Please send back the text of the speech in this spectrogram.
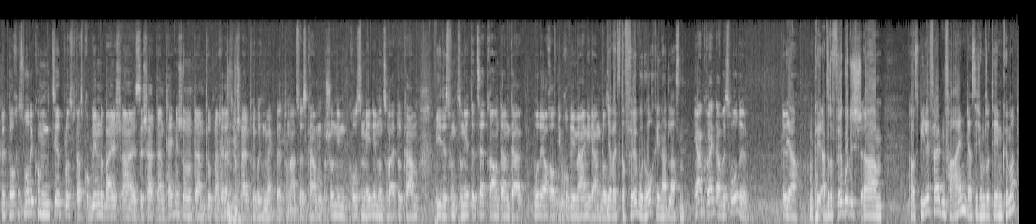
Äh, Doch, es wurde kommuniziert, bloß das Problem dabei ist, äh, es ist halt dann technisch und dann tut man relativ schnell drüber hinwegblättern. Also es kam schon in großen Medien und so weiter, kam, wie das funktioniert etc. Und dann wurde auch auf die Probleme eingegangen. Bloß ja, weil es der Föbut hochgehen hat lassen. ja, korrekt, aber es wurde. Ja, okay. Also der Föbut ist ähm, aus Bielefeld ein Verein, der sich um so Themen kümmert.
